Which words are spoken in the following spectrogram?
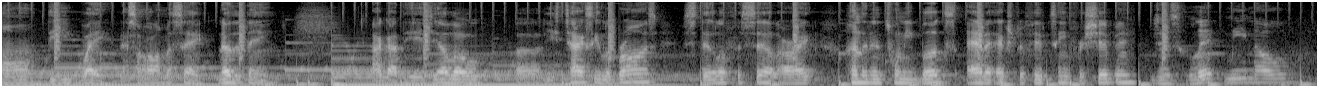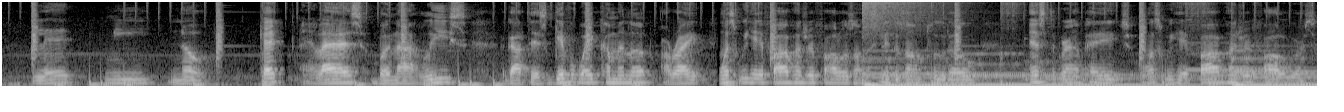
on the way. That's all I'm gonna say. Another thing, I got these yellow, uh, these taxi LeBrons still up for sale. All right, 120 bucks. Add an extra 15 for shipping. Just let me know. Let me know. Okay. And last but not least, got this giveaway coming up. All right. Once we hit 500 followers on the Sneakers on Pluto Instagram page, once we hit 500 followers,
